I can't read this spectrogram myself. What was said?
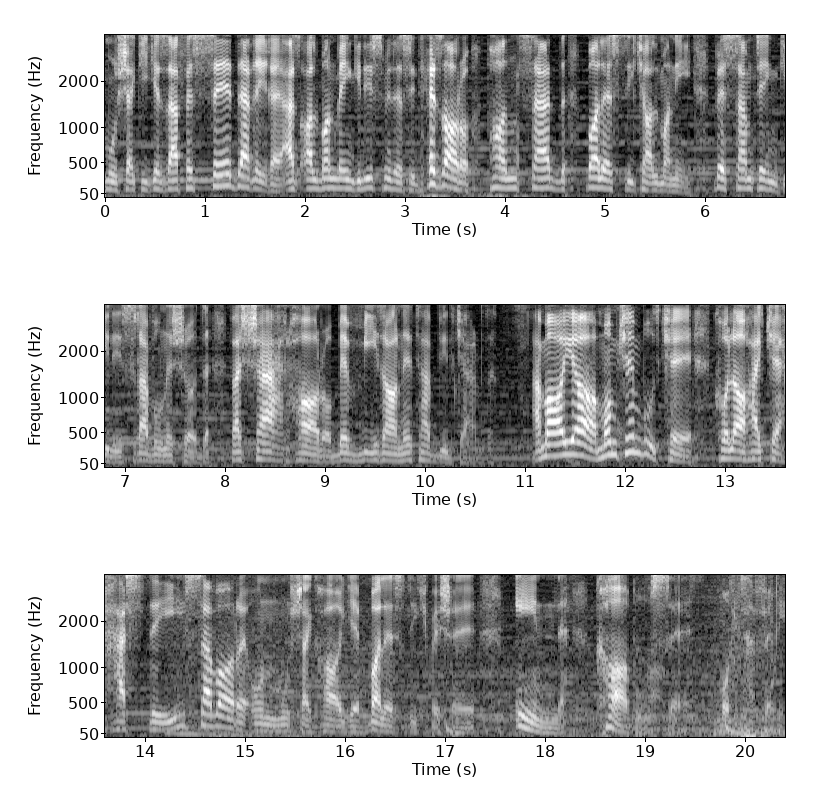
موشکی که ظرف سه دقیقه از آلمان به انگلیس می‌رسید. 1500 بالستیک آلمانی به سمت انگلیس روونه شد و شهرها رو به ویرانه تبدیل کرد. اما آیا ممکن بود که کلاهک هسته‌ای سوار اون موشک های بالستیک بشه؟ این کابوس متفقین.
